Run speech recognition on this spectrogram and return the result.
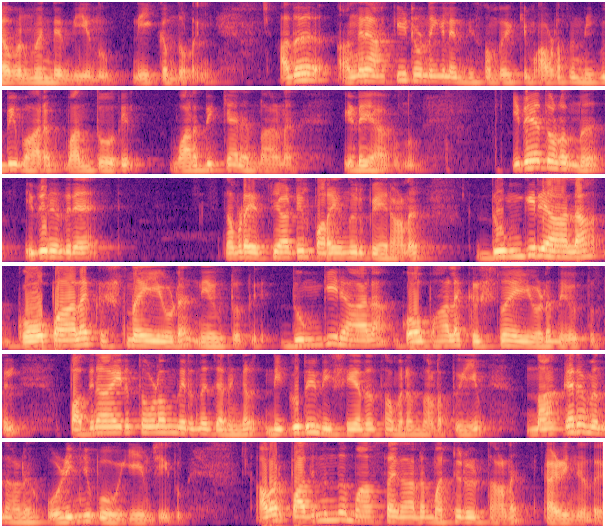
ഗവൺമെന്റ് എന്ത് ചെയ്യുന്നു? നീക്കം തുടങ്ങി. അത് അങ്ങനെ ആക്കിയിട്ടുണ്ടെങ്കിൽ എന്ത് സംഭവിക്കും? അവിടുത്തെ നികുതി ഭാരം വൻതോതിൽ വർദ്ധിക്കാൻ എന്താണ് ഇടയാകുന്നു. ഇതേ തുടർന്ന് ഇതിനെതിരെ നമ്മുടെ എസ് സി ആർ ടിയിൽ പറയുന്ന ഒരു പേരാണ് ദുങ്കിരാല ഗോപാലകൃഷ്ണയ്യയുടെ നേതൃത്വത്തിൽ. ദുങ്കിരാല ഗോപാലകൃഷ്ണയ്യയുടെ നേതൃത്വത്തിൽ പതിനായിരത്തോളം വരുന്ന ജനങ്ങൾ നികുതി നിഷേധ സമരം നടത്തുകയും നഗരം എന്നാണ് ഒഴിഞ്ഞു പോവുകയും ചെയ്തു. അവർ പതിനൊന്ന് മാസകാലം മറ്റൊരിടത്താണ് കഴിഞ്ഞത്.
